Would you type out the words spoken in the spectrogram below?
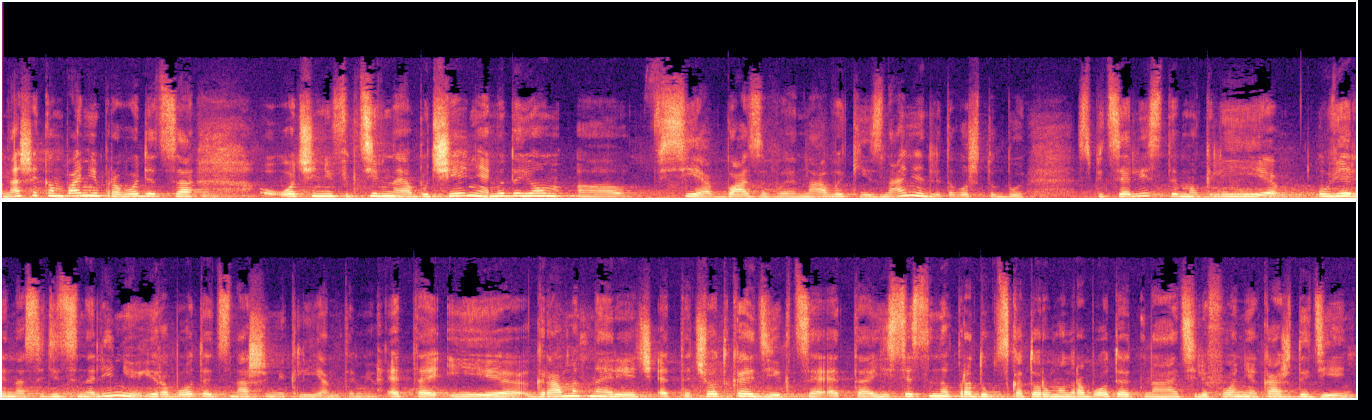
В нашей компании проводится очень эффективное обучение. Мы даем а, все базовые навыки и знания для того, чтобы специалисты могли уверенно садиться на линию и работать с нашими клиентами. Это и грамотная речь, это четкая дикция, это, естественно, продукт, с которым он работает на телефоне каждый день.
